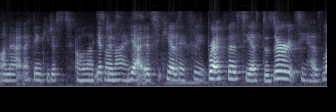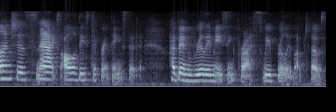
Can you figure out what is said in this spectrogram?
on that. I think you just oh that's so to, nice. Yeah, it's he has okay, breakfast, he has desserts, he has lunches, snacks, all of these different things that have been really amazing for us. We've really loved those.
